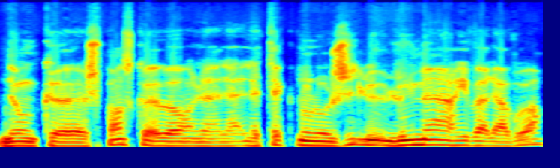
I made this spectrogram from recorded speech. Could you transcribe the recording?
Donc, euh, je pense que la, la technologie, l'humain arrive à l'avoir,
